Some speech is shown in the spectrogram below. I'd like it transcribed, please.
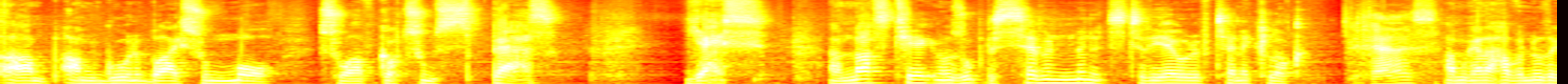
I'm, I'm going to buy some more. So I've got some spares. Yes, and that's taking us up to seven minutes to the hour of ten o'clock. It has. I'm gonna have another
